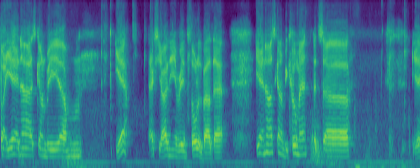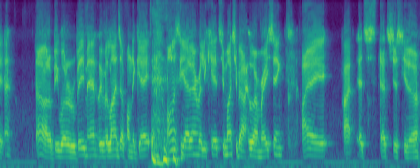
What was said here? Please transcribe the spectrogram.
But yeah, no, it's going to be. Um, yeah. Actually, I didn't even thought about that. Yeah, no, it's going to be cool, man. It's uh, yeah. Oh, it'll be what it'll be, man. Whoever lines up on the gate. Honestly, I don't really care too much about who I'm racing. I, I it's that's just you know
